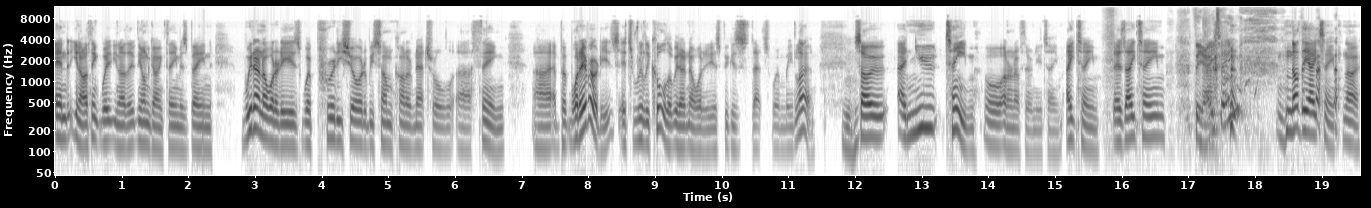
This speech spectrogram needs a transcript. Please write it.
and you know, I think we you know the, the ongoing theme has been we don't know what it is. We're pretty sure it'll be some kind of natural uh, thing. Uh, but whatever it is, it's really cool that we don't know what it is because that's when we learn. Mm-hmm. So a new team, or I don't know if they're a new team, a team. There's a team. The A team? Not the A team, no.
